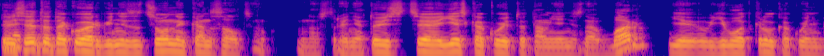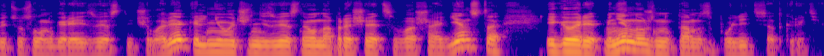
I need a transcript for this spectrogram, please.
То есть это такой организационный консалтинг на стране. То есть э, есть какой-то там, я не знаю, бар, его открыл какой-нибудь, условно говоря, известный человек или не очень известный, он обращается в ваше агентство и говорит, мне нужно там запулить открытие.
